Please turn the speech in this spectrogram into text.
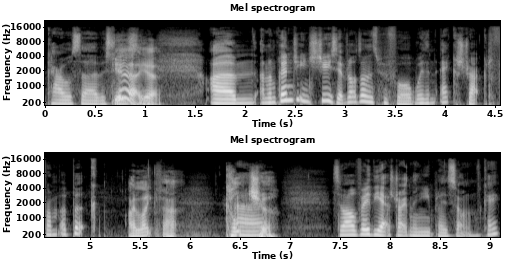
carol services. Yeah, yeah. Um, and I'm going to introduce it. I've not done this before with an extract from a book. I like that culture. So I'll read the extract and then you play the song. Okay.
